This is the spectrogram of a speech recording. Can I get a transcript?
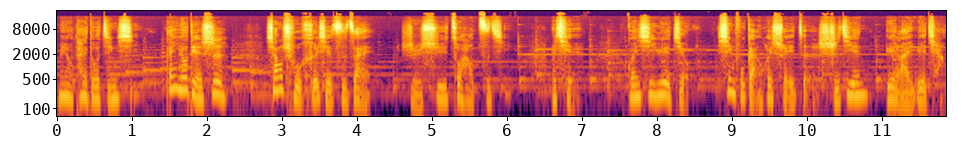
没有太多惊喜，但优点是相处和谐自在，只需做好自己，而且。关系越久，幸福感会随着时间越来越强。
